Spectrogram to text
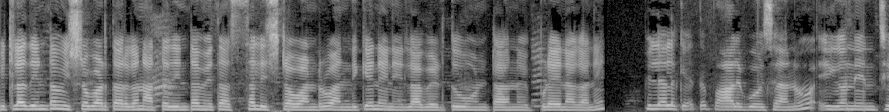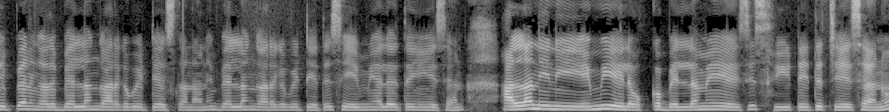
ఇట్లా తినటం ఇష్టపడతారు కానీ అట్ట తినటం అయితే అస్సలు ఇష్టపడరు. అందుకే నేను ఇలా పెడుతూ ఉంటాను ఎప్పుడైనా కానీ. పిల్లలకైతే పాలు పోసాను. ఇక నేను చెప్పాను కదా బెల్లం కరగబెట్టేస్తానని బెల్లం కరగబెట్టి అయితే సేమియాలు అయితే వేసాను. అలా నేను ఏమీ వేయలే ఒక్క బెల్లమే వేసి స్వీట్ అయితే చేశాను.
